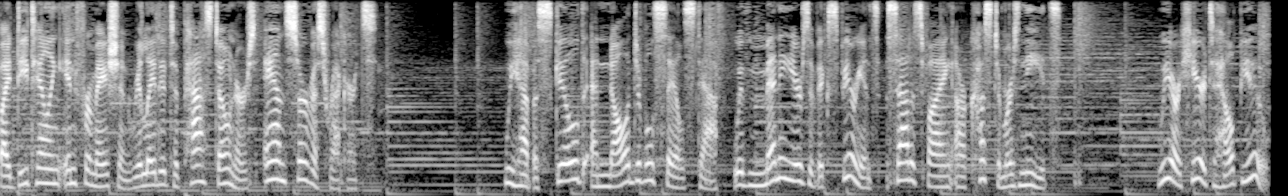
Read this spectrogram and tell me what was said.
by detailing information related to past owners and service records. We have a skilled and knowledgeable sales staff with many years of experience satisfying our customers' needs. We are here to help you.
